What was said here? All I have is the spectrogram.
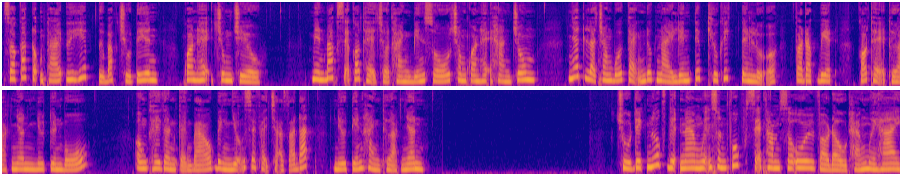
do các động thái uy hiếp từ Bắc Triều Tiên, quan hệ Trung Triều. Miền Bắc sẽ có thể trở thành biến số trong quan hệ Hàn Trung, nhất là trong bối cảnh nước này liên tiếp khiêu khích tên lửa và đặc biệt có thể thử hạt nhân như tuyên bố. Ông Kagan cảnh báo Bình Nhưỡng sẽ phải trả giá đắt nếu tiến hành thử hạt nhân. Chủ tịch nước Việt Nam Nguyễn Xuân Phúc sẽ thăm Seoul vào đầu tháng 12.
